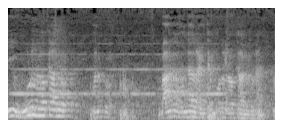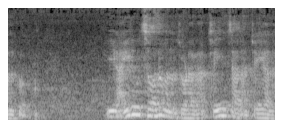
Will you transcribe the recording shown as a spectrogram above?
ఈ మూడు లోకాలు మనకు బాగా ఉండాలంటే మూడు లోకాలు కూడా మనకు ఈ ఐదు ఉత్సవాలు మనం చూడాలా చేయించాలా చేయాలా?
